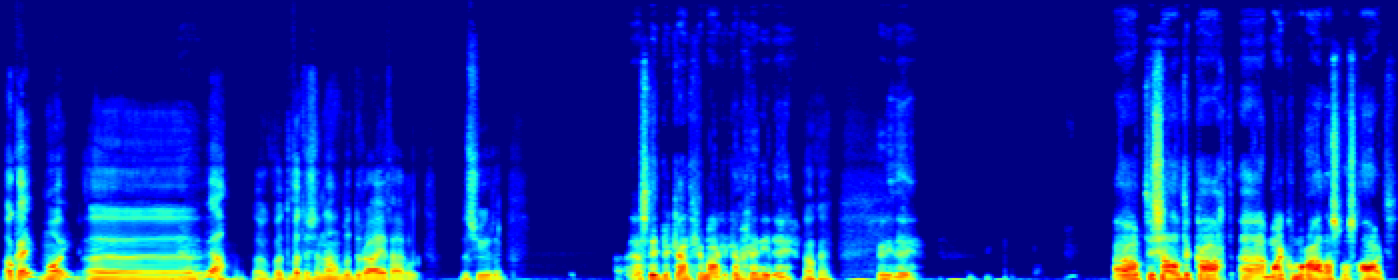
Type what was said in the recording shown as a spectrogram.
Oké, mooi. Eh, ja. Wat, wat is aan de hand met Duraev eigenlijk? Blessure? Dat is niet bekendgemaakt, ik heb Oh. geen idee. Oké. Geen idee. Eh, op diezelfde kaart, eh, Michael Morales was out.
